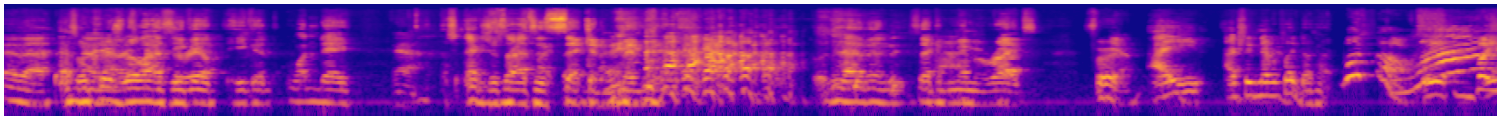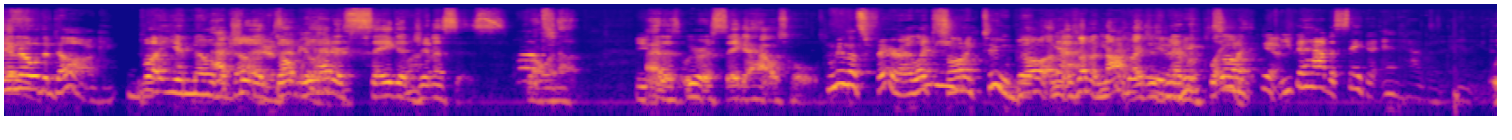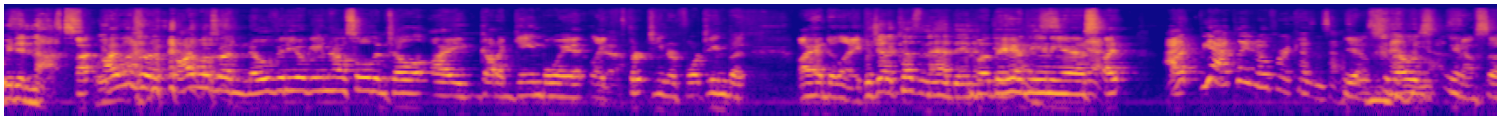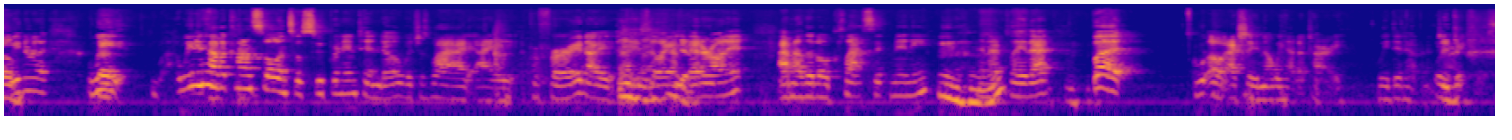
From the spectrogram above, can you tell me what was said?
And, uh, when no, yeah, Chris that's realized he could he could one day Yeah. exercise his Myself. Second Amendment, having Second Yeah. Amendment rights. For Yeah. I actually never played Duck Hunt. What? Oh, What? but Yeah. you know the dog. But you know the Actually, dog. There's don't. We had a. Sega What? Genesis What? growing up. You- I had a, we were a Sega household. I mean, that's fair. I liked I mean- Sonic too, but no, I mean, yeah, it's not a knock. but, I just you know, never he- played Sonic, it. Yeah, You could have a Sega and have an NES. We did not. I, We I was not. a I was a no video game household until I got a Game Boy at like Yeah. thirteen or fourteen. But I had to like, But you had a cousin that had the NES. but they had the NES. Yeah. I I, yeah, I played it over at cousin's house. Yeah, so that was house. you know so we didn't really, we we didn't have a console until Super Nintendo, which is why I, I prefer it. I, I Mhm. feel like I'm Yeah. better on it. I have my little classic mini, Mhm. and I play that. But oh, actually, no, we had Atari. We did have an We Atari. did. first.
